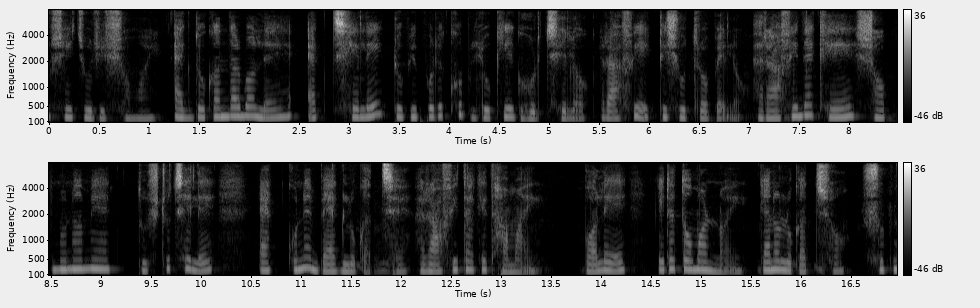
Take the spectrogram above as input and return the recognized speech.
সেই চুরির সময়। এক দোকানদার বলে, এক ছেলে টুপি পরে খুব লুকিয়ে ঘুরছিল। রাফি একটি সূত্র পেল। রাফি দেখে, স্বপ্ন নামে এক দুষ্ট ছেলে এক কোণে ব্যাগ লুকাচ্ছে। রাফি তাকে থামায়, বলে, এটা তোমার নয়, কেন লুকাচ্ছ? স্বপ্ন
